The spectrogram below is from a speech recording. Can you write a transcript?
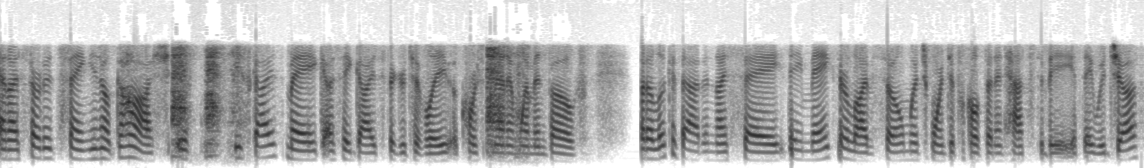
and I started saying, you know, gosh, if these guys make, I say guys figuratively, of course, men and women both, but I look at that and I say they make their lives so much more difficult than it has to be. If they would just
